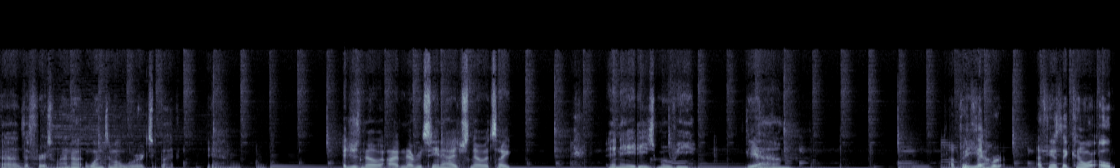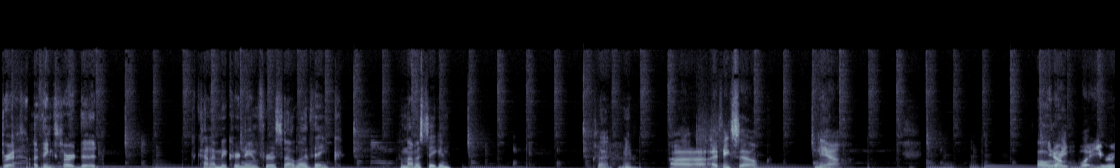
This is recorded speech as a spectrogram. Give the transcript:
uh, the first one. I know it won some awards, but yeah. I just know I've never seen it. I just know it's like an '80s movie. Yeah. Um, I think, it's yeah. like where, I think it's like kind of where Oprah, I think, started to kind of make her name for herself, I think, if I'm not mistaken. But, yeah. uh, I think so. Yeah. Yeah. All you know what you were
